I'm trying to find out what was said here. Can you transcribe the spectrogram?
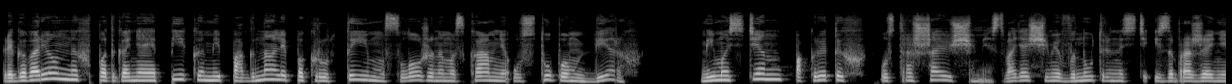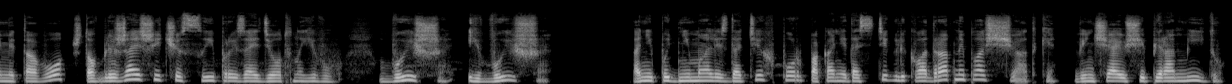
Приговоренных, подгоняя пиками, погнали по крутым, сложенным из камня уступам вверх, мимо стен, покрытых устрашающими, сводящими внутренности изображениями того, что в ближайшие часы произойдет наяву, выше и выше. Они поднимались до тех пор, пока не достигли квадратной площадки, венчающей пирамиду,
